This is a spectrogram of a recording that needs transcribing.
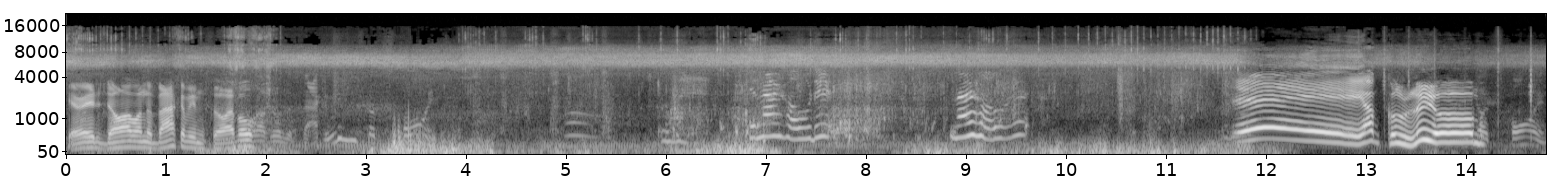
Get ready to dive on the back of him, Cyble. I've on the back of him. He's got spine. Can I hold it? Can I hold it? Hey, Uncle Liam Got spine.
